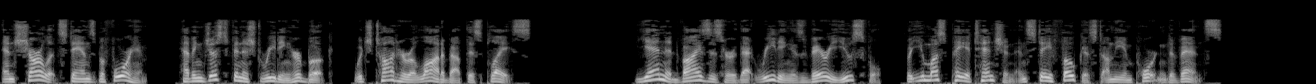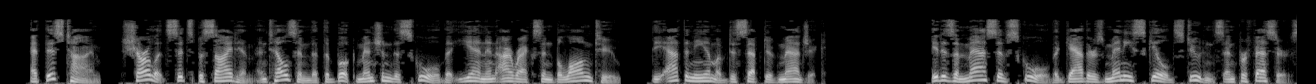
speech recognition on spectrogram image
and Charlotte stands before him, having just finished reading her book, which taught her a lot about this place. Yen advises her that reading is very useful, but you must pay attention and stay focused on the important events. At this time, Charlotte sits beside him and tells him that the book mentioned the school that Yen and Iraxen belonged to, the Athenaeum of Deceptive Magic. It is a massive school that gathers many skilled students and professors.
